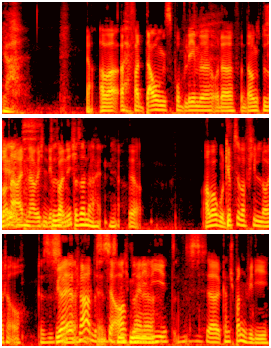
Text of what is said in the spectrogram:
Ja. Ja, aber äh, Verdauungsprobleme oder Verdauungsbesonderheiten habe ich in dem Beso- Fall nicht. Besonderheiten, ja. Aber gut. Gibt es aber viele Leute auch. Das ist, ja, ja, äh, klar, das, ist ja auch nicht so, meine, wie die, das ist ja ganz spannend, wie die,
